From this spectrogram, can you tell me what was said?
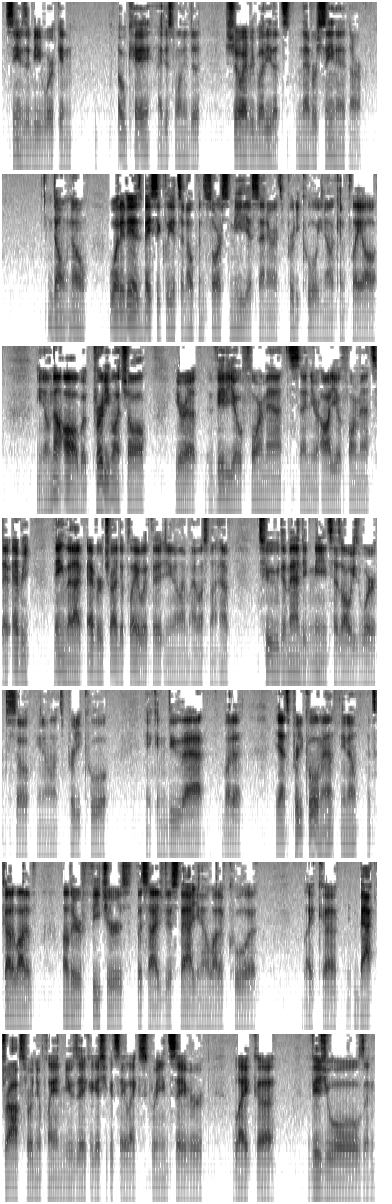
seems to be working okay. I just wanted to show everybody that's never seen it or don't know what it is. Basically, it's an open source media center. It's pretty cool, you know, it can play all, you know, not all, but pretty much all your uh, video formats and your audio formats. Everything that I've ever tried to play with it, you know, I, I must not have too demanding needs has always worked. So, you know, it's pretty cool. It can do that. But, uh, yeah, it's pretty cool, man. You know, it's got a lot of other features besides just that, you know, a lot of cool, uh, like uh, backdrops for when you're playing music. I guess you could say like screensaver, like uh, visuals, and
